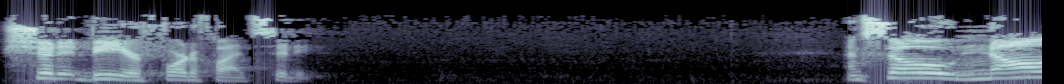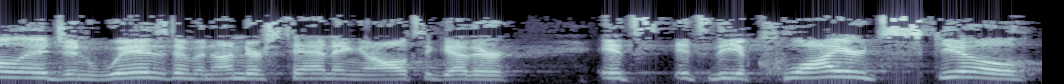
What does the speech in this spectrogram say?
Should it be your fortified city? And so knowledge and wisdom and understanding and all together, it's, it's the acquired skill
